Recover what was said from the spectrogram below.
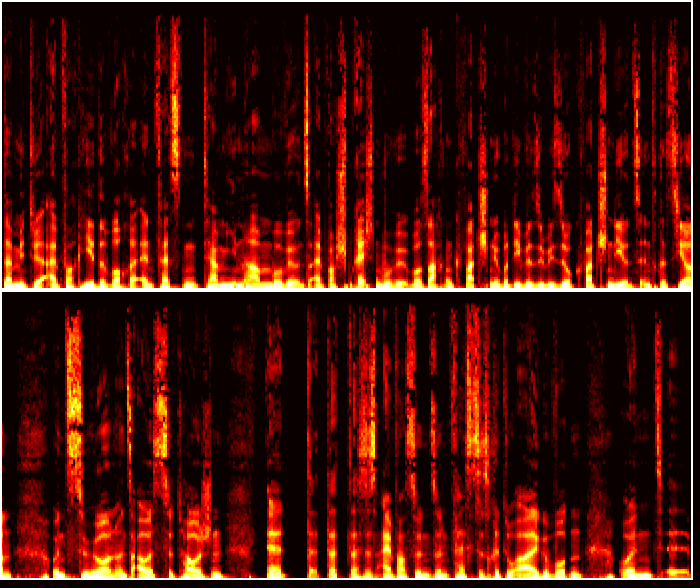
damit wir einfach jede Woche einen festen Termin haben, wo wir uns einfach sprechen, wo wir über Sachen quatschen, über die wir sowieso quatschen, die uns interessieren, uns zu hören, uns auszutauschen. Äh, das ist einfach so ein, so ein festes Ritual geworden. Und äh,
